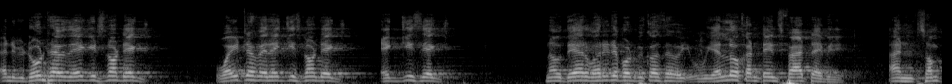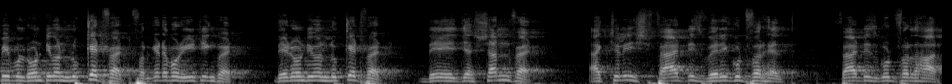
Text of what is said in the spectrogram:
And if you don't have the egg, it's not egg. White of an egg is not egg. Egg is egg. Now they are worried about because yellow contains fat, I believe. And some people don't even look at fat. Forget about eating fat. They don't even look at fat. They just shun fat. Actually, fat is very good for health. Fat is good for the heart.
